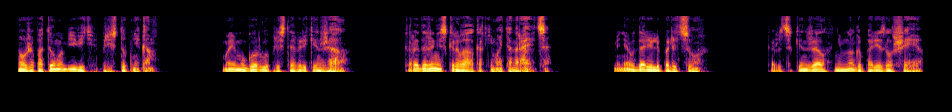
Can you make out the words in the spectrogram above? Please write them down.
а уже потом объявить преступником? К моему горлу приставили кинжал. Кара даже не скрывал, как ему это нравится. Меня ударили по лицу. Кажется, кинжал немного порезал шею.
